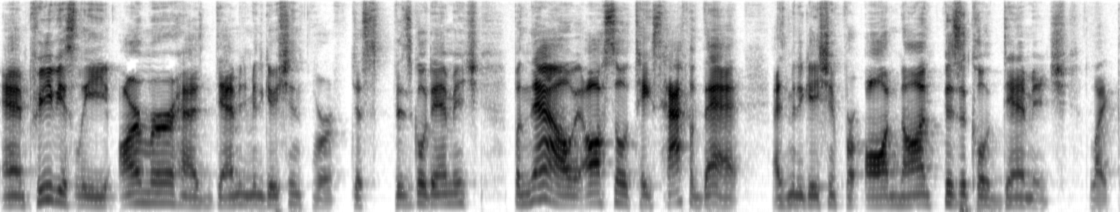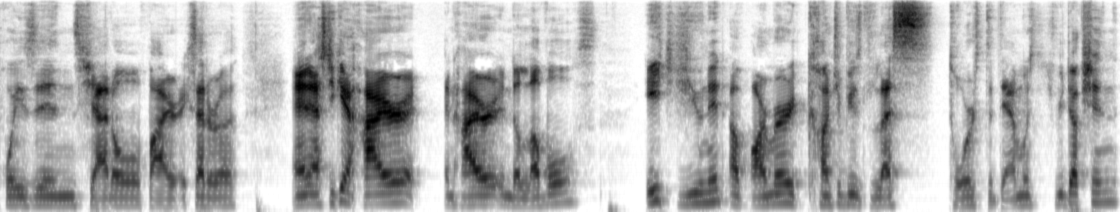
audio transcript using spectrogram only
And previously, armor has damage mitigation for just physical damage, but now it also takes half of that as mitigation for all non-physical damage like poison, shadow, fire, etc. And as you get higher and higher in the levels, each unit of armor contributes less towards the damage reduction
